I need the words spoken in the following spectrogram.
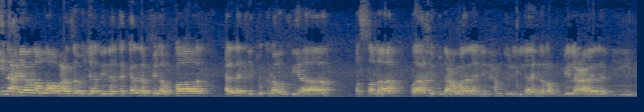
إن أحيانا الله عز وجل لنتكلم في الأوقات التي تكره فيها الصلاة. وآخر دعوانا أن الحمد لله رب العالمين.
